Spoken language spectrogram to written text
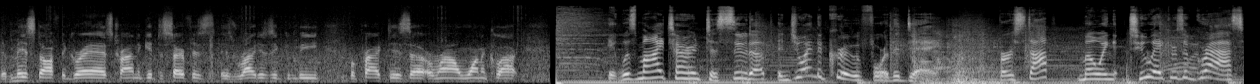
the mist off the grass, trying to get the surface as right as it can be for practice uh, around one o'clock. It was my turn to suit up and join the crew for the day. First stop, mowing two acres of grass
